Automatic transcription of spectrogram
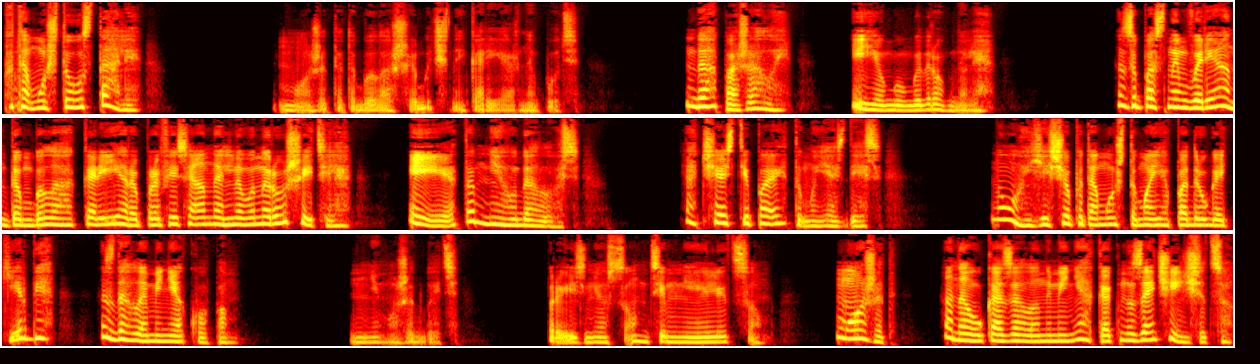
потому что устали. Может, это был ошибочный карьерный путь. Да, пожалуй. Ее губы дрогнули. Запасным вариантом была карьера профессионального нарушителя. И это мне удалось. Отчасти поэтому я здесь. Ну, еще потому, что моя подруга Кирби сдала меня копам. Не может быть, произнес он темнее лицом. Может, она указала на меня как на зачинщицу.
